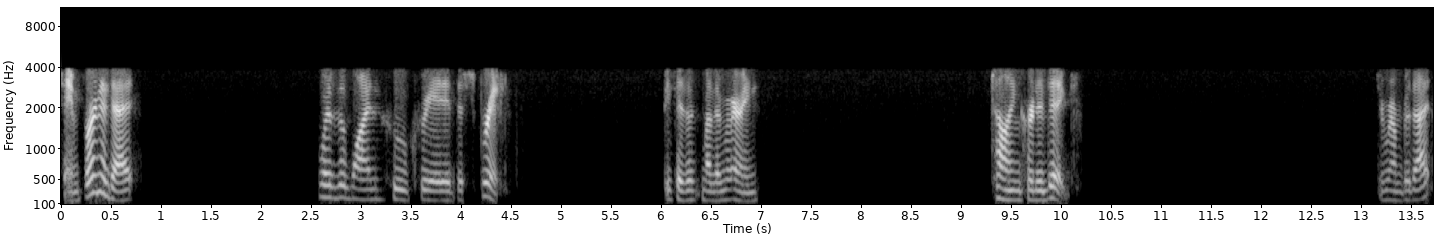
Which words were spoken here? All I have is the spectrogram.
Saint Bernadette was the one who created the spring because of Mother Mary telling her to dig. Do you remember that?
